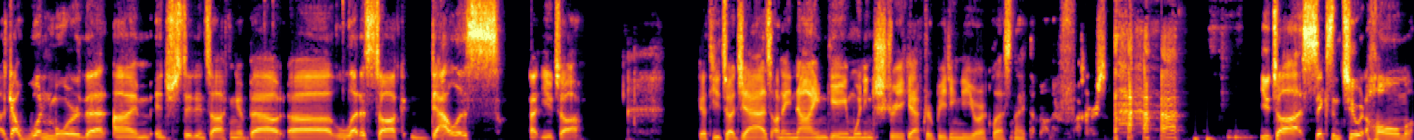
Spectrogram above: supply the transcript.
I got one more that I'm interested in talking about. Uh, let us talk Dallas at Utah. Got the Utah Jazz on a nine game winning streak after beating New York last night. The motherfuckers. Utah six and two at home.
